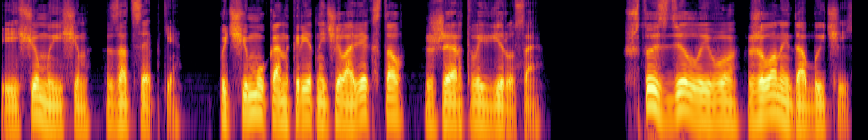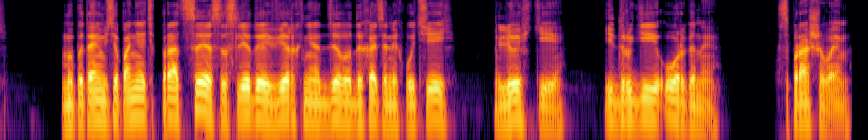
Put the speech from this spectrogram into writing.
И еще мы ищем зацепки. Почему конкретный человек стал жертвой вируса? Что сделало его желанной добычей? Мы пытаемся понять процесс, исследуя верхние отделы дыхательных путей, легкие и другие органы. Спрашиваем,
